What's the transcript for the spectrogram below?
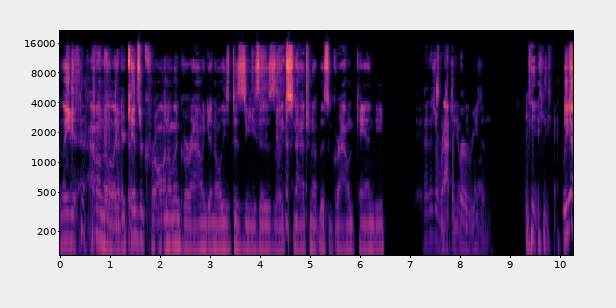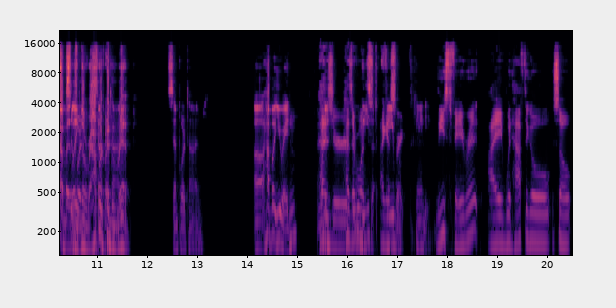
like I don't know, like your kids are crawling on the ground, getting all these diseases, like snatching up this ground candy. that is a wrapper Snatching your for a reason. Yeah. Well, yeah, but like the wrapper could times. rip. Simpler times. Uh, how about you, Aiden? What Has- is your has everyone least s- I guess so. favorite candy? least favorite, I would have to go. So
